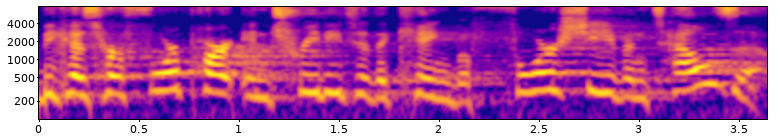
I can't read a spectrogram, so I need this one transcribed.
Because her four part entreaty to the king before she even tells him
